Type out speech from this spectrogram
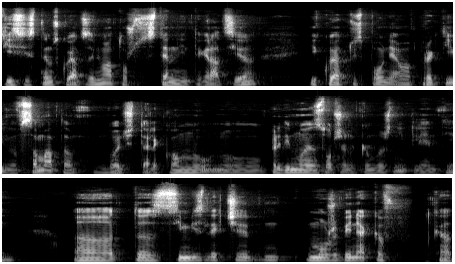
T-Systems, която занимава точно системна интеграция и която изпълнява проекти в самата Deutsche Telekom, но, но предимно е насочена към външни клиенти. А, да си мислех, че може би някакъв, така,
